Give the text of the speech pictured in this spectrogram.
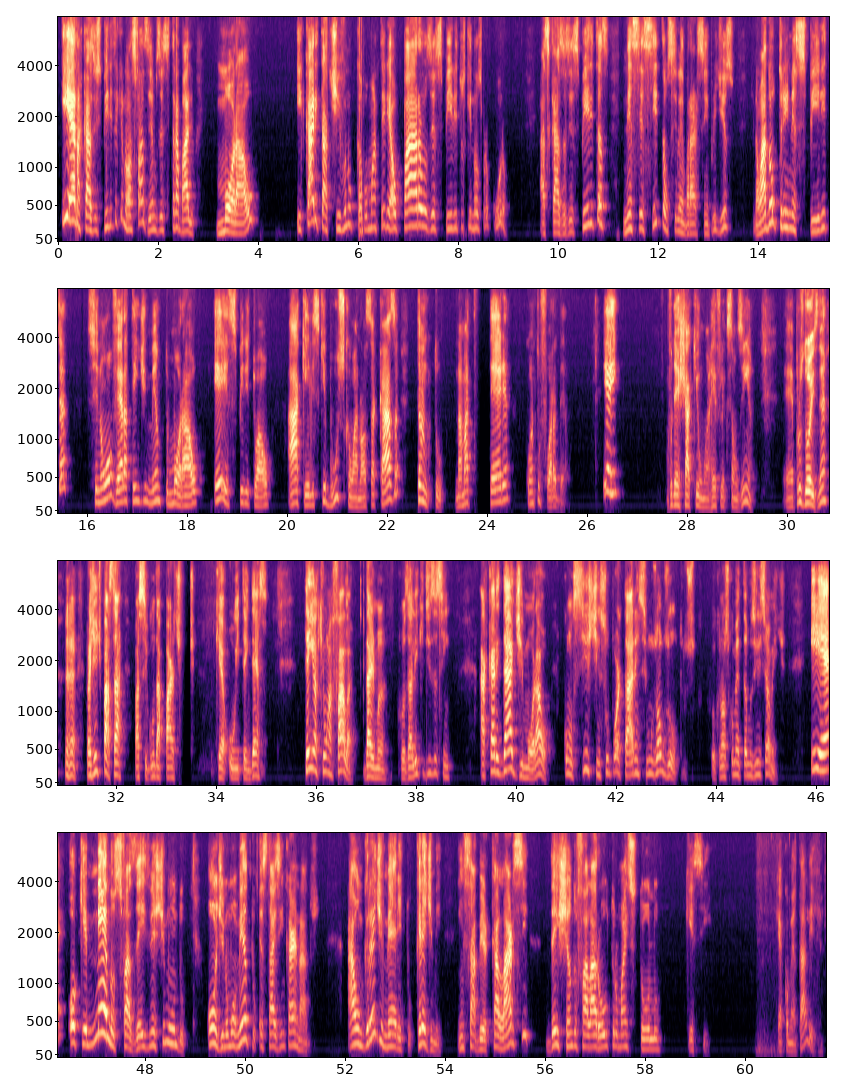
E é na casa espírita que nós fazemos esse trabalho moral e caritativo no campo material para os espíritos que nos procuram. As casas espíritas necessitam se lembrar sempre disso. Não há doutrina espírita se não houver atendimento moral e espiritual àqueles que buscam a nossa casa, tanto na matéria quanto fora dela. E aí, vou deixar aqui uma reflexãozinha é, para os dois, né? para a gente passar para a segunda parte, que é o item 10. Tenho aqui uma fala da irmã Rosali que diz assim: a caridade moral consiste em suportarem-se uns aos outros. O que nós comentamos inicialmente. E é o que menos fazeis neste mundo, onde no momento estáis encarnados. Há um grande mérito, crede-me, em saber calar-se, deixando falar outro mais tolo que si. Quer comentar, Lívia?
